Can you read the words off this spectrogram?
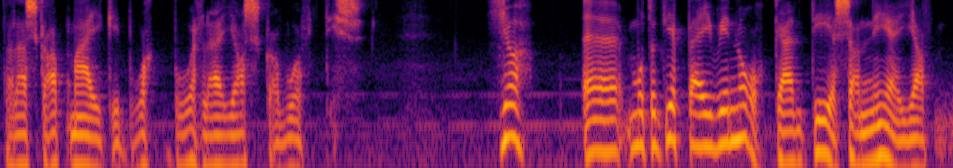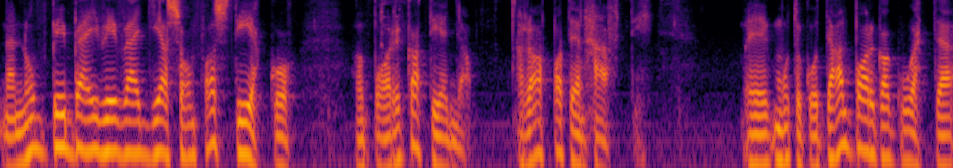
Tala skap maiki, puhla jaska vuottis. Ja, äh, mutta tie päivi nohkään tiesä niin ja numpi päivi väjä on fast tiekko parkatien ja rappaten häfti. Mutta kun täällä parkakuotta,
